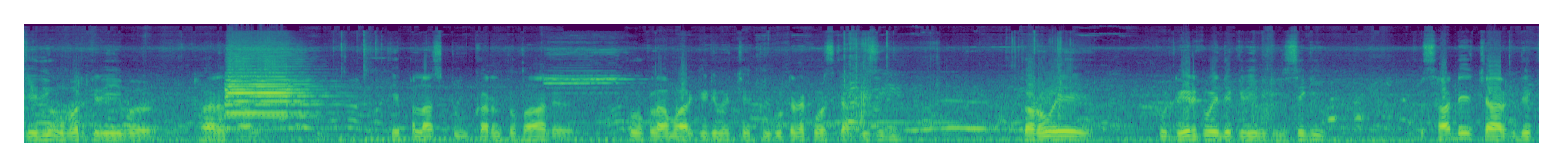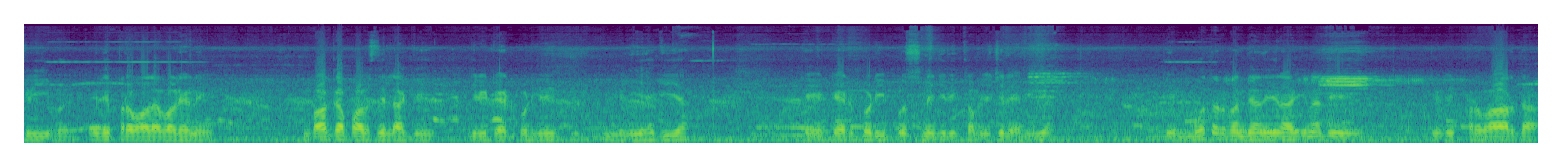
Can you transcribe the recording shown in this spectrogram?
ਜਿਹਦੀ ਉਮਰ ਕਰੀਬ 18 ਸਾਲ ਤੇ ਪਲੱਸ 2 ਕਰਨ ਤੋਂ ਬਾਅਦ ਕੋਕਲਾ ਮਾਰਕੀਟ ਵਿੱਚ ਕੰਪਿਊਟਰ ਦਾ ਕੋਰਸ ਕਰਦੀ ਸੀਗੀ। ਘਰੋਂ ਇਹ ਕੋਈ ਡੇਢ ਕੁ ਵਜੇ ਦੇ ਕਰੀਬ ਗਈ ਸੀਗੀ। ਤੇ ਸਾਢੇ ਚਾਰ ਕੁ ਦੇ ਕਰੀਬ ਇਹਦੇ ਪਰਿਵਾਰ ਵਾਲਿਆਂ ਨੇ ਬਾਗਾ ਪਾਲਸ ਦੇ ਲਾਗੇ ਜਿਹੜੀ ਡੈੱਡ ਬੋਡੀ ਮਿਲੀ ਹੈਗੀ ਆ ਤੇ ਡੈੱਡ ਬੋਡੀ ਪੁਲਿਸ ਨੇ ਜਿਹੜੀ ਕਬਜ਼ੇ 'ਚ ਲੈ ਲਈ ਆ। ਤੇ ਮੋਹਤਰ ਬੰਦਿਆਂ ਦੇ ਜਿਹੜਾ ਇਹਨਾਂ ਦੇ ਜਿਹੜੇ ਪਰਿਵਾਰ ਦਾ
